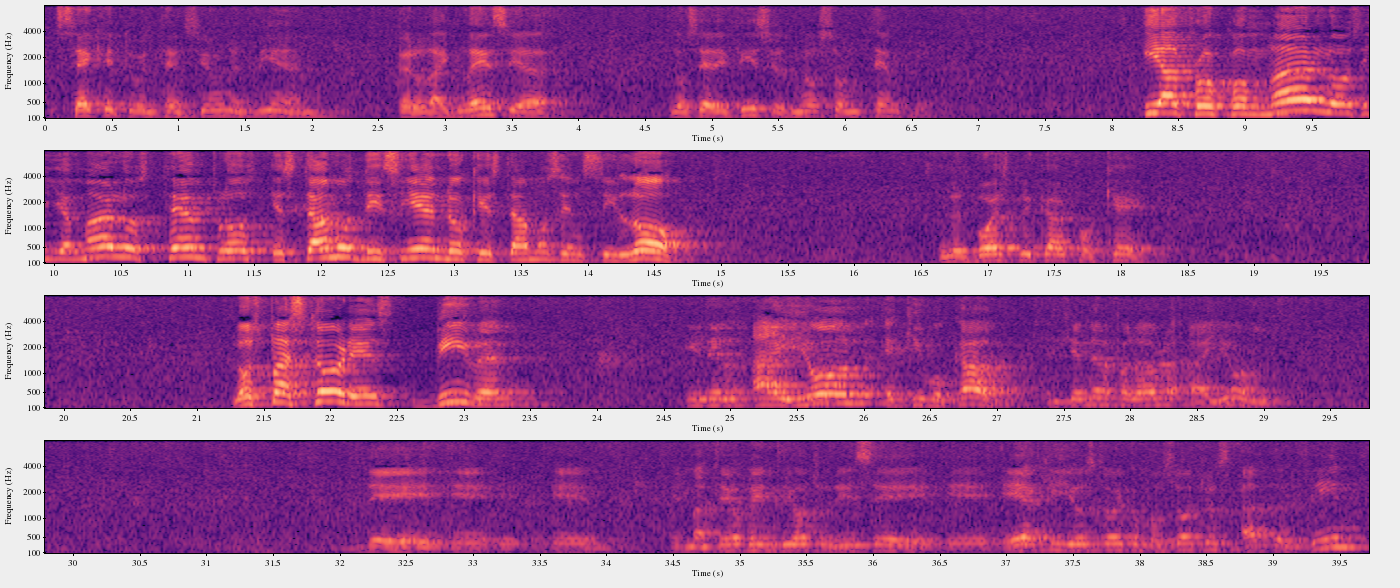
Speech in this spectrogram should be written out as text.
Sé que tu intención es bien, pero la iglesia, los edificios no son templos. Y al proclamarlos y llamarlos templos, estamos diciendo que estamos en Silo. Y les voy a explicar por qué. Los pastores viven en el ayón equivocado. ¿Entiende la palabra ayón? Eh, eh, eh, en Mateo 28 dice, he aquí yo estoy con vosotros hasta el fin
